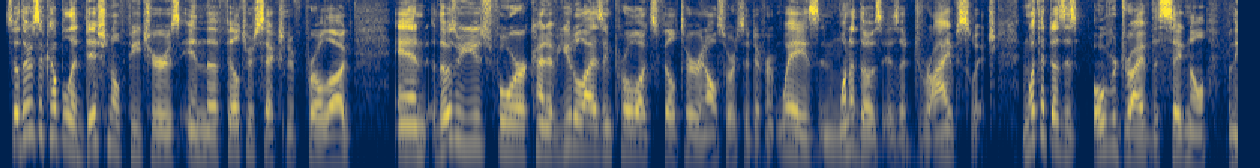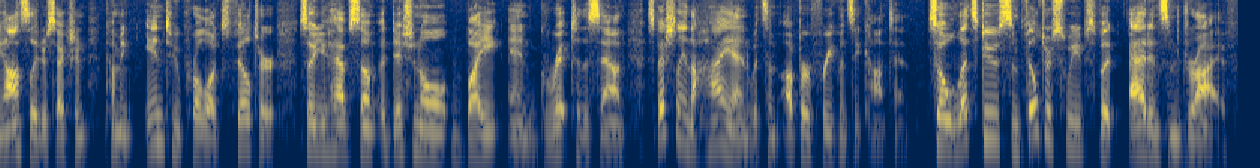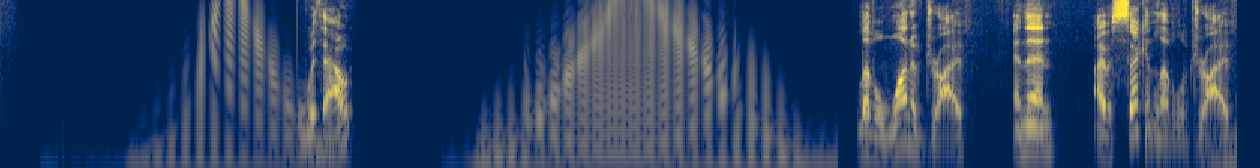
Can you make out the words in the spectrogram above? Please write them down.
So there's a couple additional features in the filter section of Prologue, and those are used for kind of utilizing Prologue's filter in all sorts of different ways, and one of those is a drive switch. And what that does is overdrive the signal from the oscillator section coming into Prologue's filter, so you have some additional bite and grit to the sound, especially in the high end with some upper frequency content. So let's do some filter sweeps, but add in some drive. Without. Level 1 of drive, and then I have a second level of drive.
